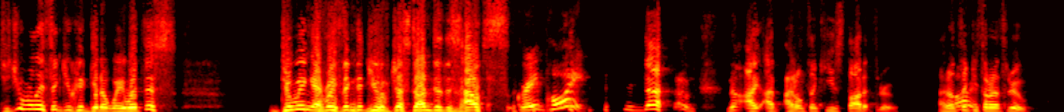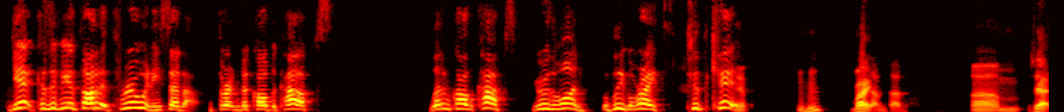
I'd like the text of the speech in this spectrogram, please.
did you really think you could get away with this? Doing everything that you have just done to this house?" Great point. no, I, I, I don't think he's thought it through. I don't think he thought it through. Yeah, because if he had thought it through and he said uh, threatened to call the cops, let him call the cops. You're the one with legal rights to the kid. Yep. Right. Dum dum. Um. so yeah.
